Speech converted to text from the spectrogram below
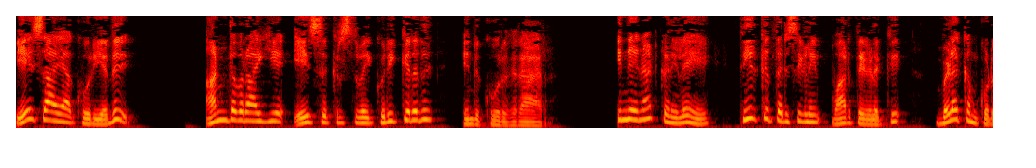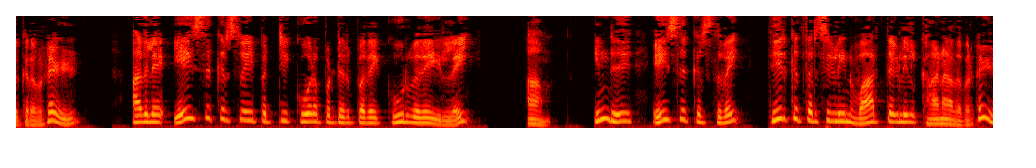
ஏசாயா கூறியது ஆண்டவராகிய இயேசு கிறிஸ்துவை குறிக்கிறது என்று கூறுகிறார். இன்றைய நாட்களிலே தீர்க்கதரிசிகளின் வார்த்தைகளுக்கு விளக்கம் கொடுக்கிறவர்கள் அதிலே இயேசு கிறிஸ்துவை பற்றி கூறப்பட்டிருப்பதை கூறுவதே இல்லை. ஆம் இன்று இயேசு கிறிஸ்துவை தீர்க்கதரிசிகளின் வார்த்தைகளில் காணாதவர்கள்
